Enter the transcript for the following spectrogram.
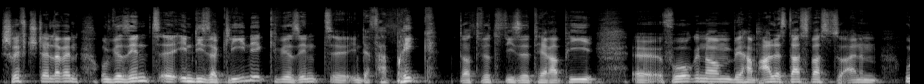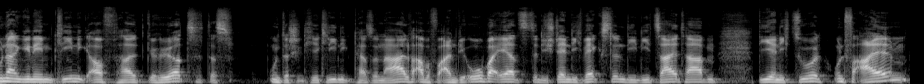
Schriftstellerin. Und wir sind äh, in dieser Klinik, wir sind äh, in der Fabrik Dort wird diese Therapie äh, vorgenommen. Wir haben alles das, was zu einem unangenehmen Klinikaufhalt gehört. Das unterschiedliche Klinikpersonal, aber vor allem die Oberärzte, die ständig wechseln, die die Zeit haben, die ihr nicht zuhören. Und vor allem,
